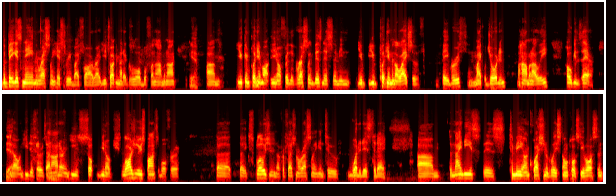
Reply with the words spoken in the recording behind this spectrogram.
the biggest name in wrestling history by far, right? You're talking about a global phenomenon. Yeah. Um, you can put him on, you know, for the wrestling business. I mean, you you put him in the likes of Babe Ruth and Michael Jordan, Muhammad Ali. Hogan's there, Yeah. you know, and he deserves that honor. And he's so, you know, largely responsible for the the explosion of professional wrestling into what it is today. Um, the '90s is, to me, unquestionably Stone Cold Steve Austin.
